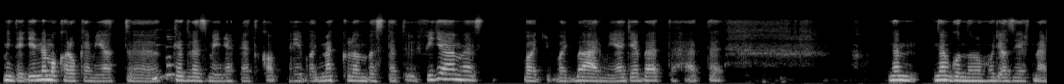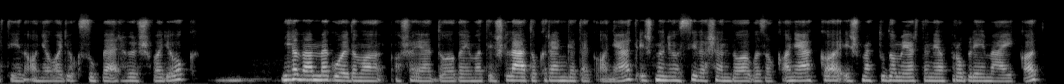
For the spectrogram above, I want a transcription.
mindegy, én nem akarok emiatt mhm. kedvezményeket kapni, vagy megkülönböztető figyelmez, vagy, vagy bármi egyebet, tehát nem, nem gondolom, hogy azért, mert én anya vagyok, szuperhős vagyok, Nyilván megoldom a, a saját dolgaimat, és látok rengeteg anyát, és nagyon szívesen dolgozok anyákkal, és meg tudom érteni a problémáikat.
